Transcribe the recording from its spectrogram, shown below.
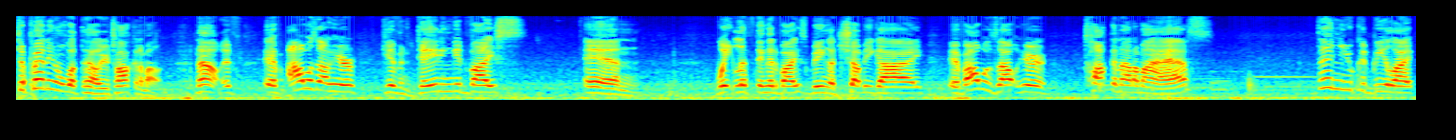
Depending on what the hell you're talking about. Now, if if I was out here giving dating advice and weightlifting advice, being a chubby guy, if I was out here talking out of my ass, then you could be like,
